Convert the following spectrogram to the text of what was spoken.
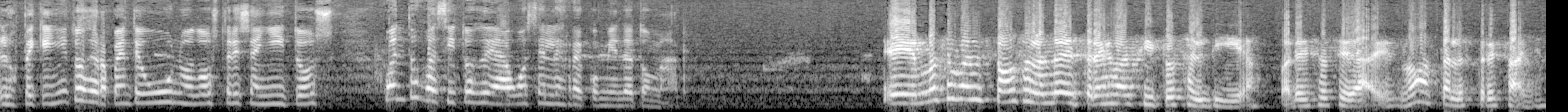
los pequeñitos, de repente uno, dos, tres añitos, ¿Cuántos vasitos de agua se les recomienda tomar? Eh, más o menos estamos hablando de tres vasitos al día para esas edades, ¿no? Hasta los tres años.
